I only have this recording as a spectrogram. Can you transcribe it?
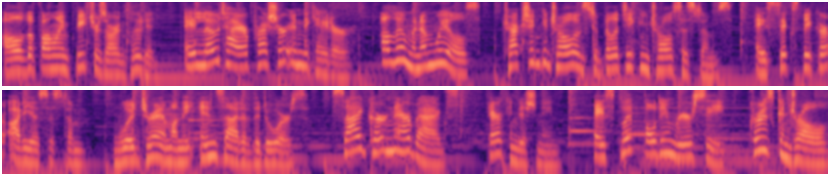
All of the following features are included. A low tire pressure indicator, aluminum wheels, traction control and stability control systems, a six-speaker audio system, wood trim on the inside of the doors, side curtain airbags, air conditioning, a split folding rear seat, cruise control,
